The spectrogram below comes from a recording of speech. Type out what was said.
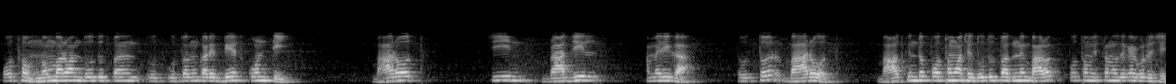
প্রথম নম্বর ওয়ান দুধ উৎপাদন, উৎপাদনকারী দেশ কোনটি? ভারত, চীন, ব্রাজিল, আমেরিকা। উত্তর, ভারত। ভারত কিন্তু প্রথম আছে, দুধ উৎপাদনে ভারত প্রথম স্থান অধিকার করেছে।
